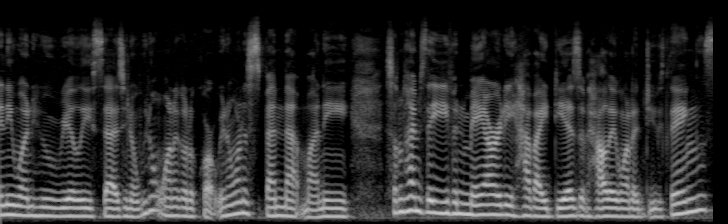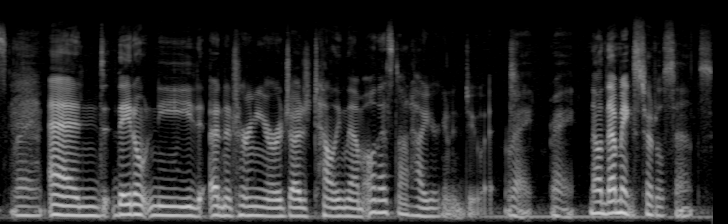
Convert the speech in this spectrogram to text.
anyone who really says, you know, we don't want to go to court, we don't want to spend that money. Sometimes they even may already have ideas of how they want to do things, Right. and they don't need an attorney or a judge telling them, oh, that's not how you're going to do it. Right. Right. No, that makes total sense.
